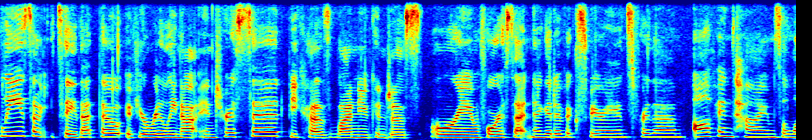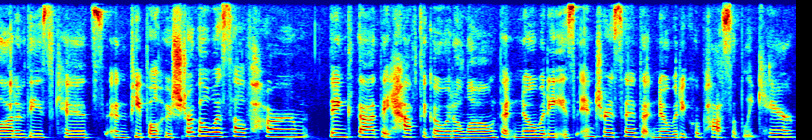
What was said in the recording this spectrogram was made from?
Please don't say that though if you're really not interested because then you can just reinforce that negative experience for them. Oftentimes, a lot of these kids and people who struggle with self-harm think that they have to go it alone, that nobody is interested, that nobody could possibly care.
